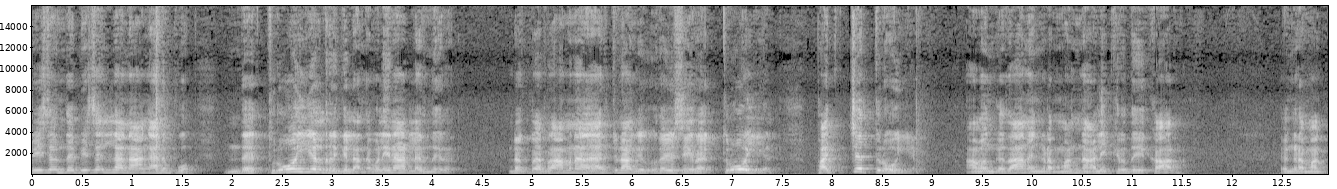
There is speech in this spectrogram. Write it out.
பீஸோ இந்த பீஸோ எல்லாம் நாங்கள் அனுப்புவோம். இந்த துரோயியல் இருக்குல்ல அந்த வெளிநாட்டில் இருந்து டாக்டர் ராமநாத் அர்ஜுனாவுக்கு உதவி செய்கிற துரோயியல் பச்சை துரோயியல் அவங்க தான் எங்களோட மண்ணை அழிக்கிறதுக்கு காரணம். எங்களோட மக்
